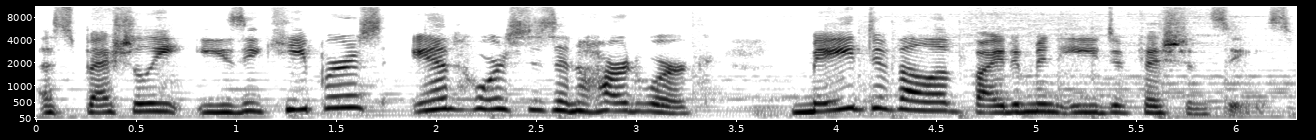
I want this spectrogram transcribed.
especially easy keepers and horses in hard work, may develop vitamin E deficiencies.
